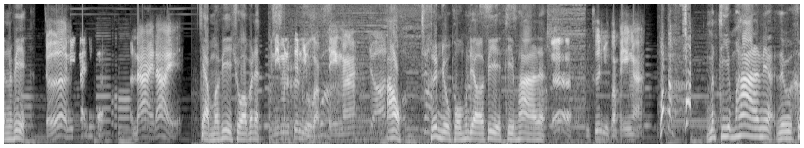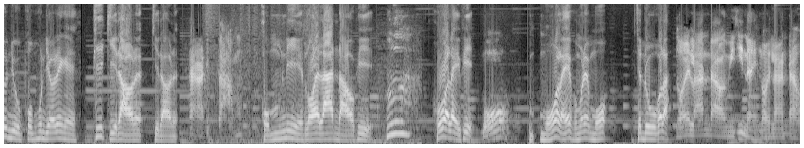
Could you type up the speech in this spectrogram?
นนะพี่ เออนี่ได้นี่ได้ได้ได้ แก็บมาพี่ชัวร์ปะเนี่ยอันนี้มันขึ้นอยู่กับเองแล้วนะเอ้าขึ้นอยู่ผมคนเดียวแล้วพี่ทีมห้าแล้วเนี่ยเออมันขึ้นอยู่กับเองอะมันทีมห้าแล้วเนี่ยจะขึ้นอยู่ผมคนเดียวได้ไง พี่กี่ดาวเนี่ยกี่ดาวเนี่ยห้าสิบสามผมนี่ร้อยล้านดาวพี่โหอะไรพี่โมโมอะไรผมไม่ได้โมจะดูปะล่ะร้อยล้านดาวมีที่ไหนร้อยล้านดาว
